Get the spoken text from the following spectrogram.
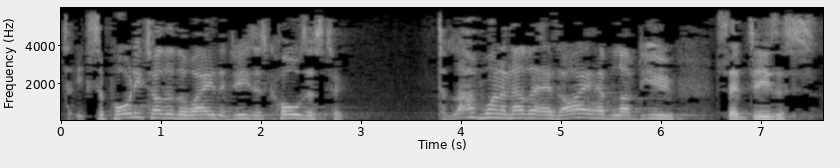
To support each other the way that Jesus calls us to. To love one another as I have loved you, said Jesus.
